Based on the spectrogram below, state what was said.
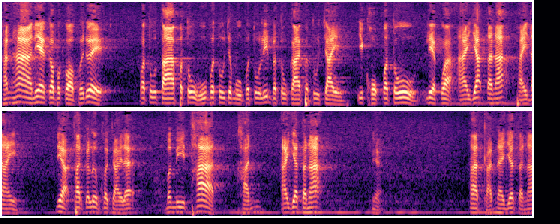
ขันห้าเนี่ยก็ประกอบไปด้วย ประตูตาประตูหูประตูจมูกประตูลิ้นประตูกายประตูใจ อีกหกประตู เรียกว่าอายตนะภายใน เนี่ยท่านก็เริ่มเข้าใจแล้ว มันมีธาตุขันอายตนะเนี่ยธาตุขันอายตนะ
